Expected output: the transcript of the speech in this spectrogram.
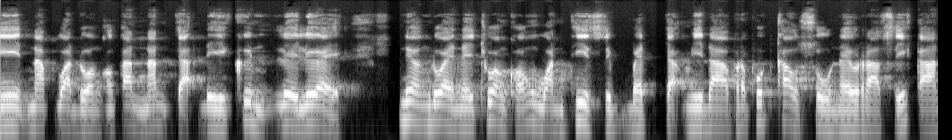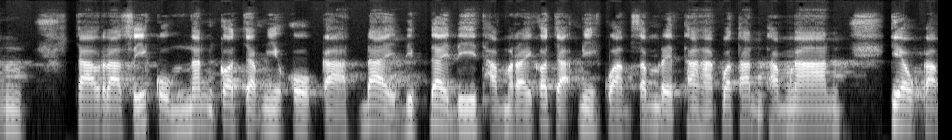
นี้นับว่าดวงของท่านนั้นจะดีขึ้นเรื่อยๆ เนื่องด้วยในช่วงของวันที่ 11 จะมีดาวพระพุธเข้าสู่ในราศีกันชาวราศีกุมนั่นก็จะมีโอกาสได้ดิบได้ดีทำอะไรก็จะมีความสำเร็จถ้าหากว่าท่านทำงาน เกี่ยวกับ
